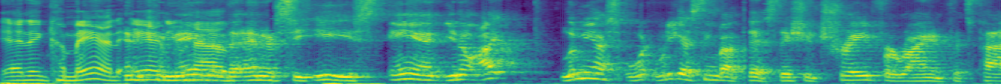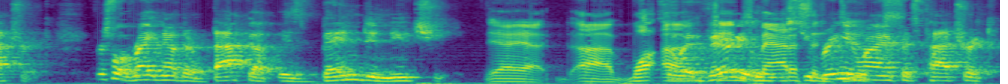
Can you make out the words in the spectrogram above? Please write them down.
and in command In and you have of the NFC East, and you know, I let me ask, what, what do you guys think about this? They should trade for Ryan Fitzpatrick. First of all, right now their backup is Ben DiNucci. Yeah, yeah. Uh, wa- So uh, at very James least, Madison. you bring in Ryan Fitzpatrick,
